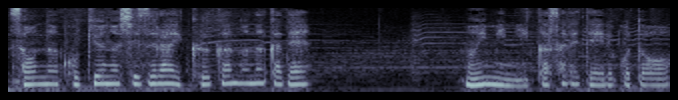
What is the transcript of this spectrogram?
そんな呼吸のしづらい空間の中で無意味に生かされていることを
